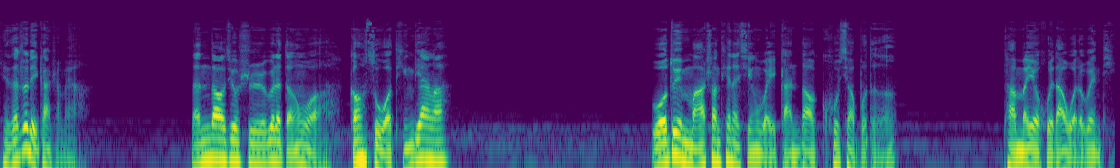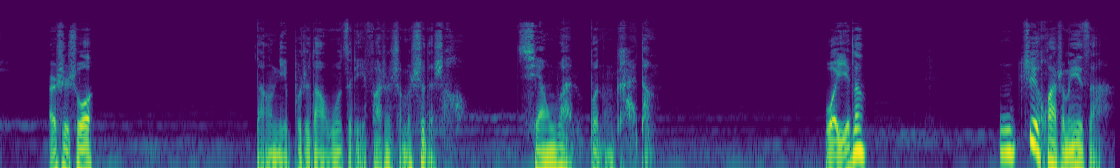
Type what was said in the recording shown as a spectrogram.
你在这里干什么呀？难道就是为了等我告诉我停电了？我对马上天的行为感到哭笑不得。他没有回答我的问题，而是说。当你不知道屋子里发生什么事的时候，千万不能开灯。我一愣，嗯，这话什么意思啊？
